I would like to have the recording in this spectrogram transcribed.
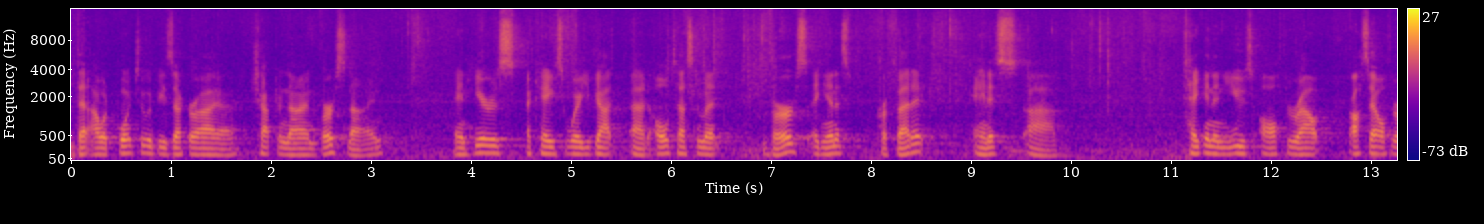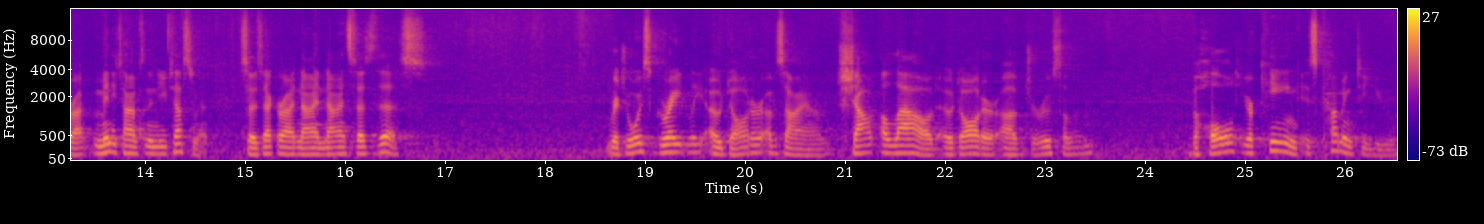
that I would point to would be Zechariah chapter 9, verse 9. And here's a case where you've got an Old Testament verse. Again, it's prophetic, and it's uh, taken and used all throughout, I'll say all throughout, many times in the New Testament. So Zechariah 9, 9 says this Rejoice greatly, O daughter of Zion. Shout aloud, O daughter of Jerusalem. Behold, your king is coming to you.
